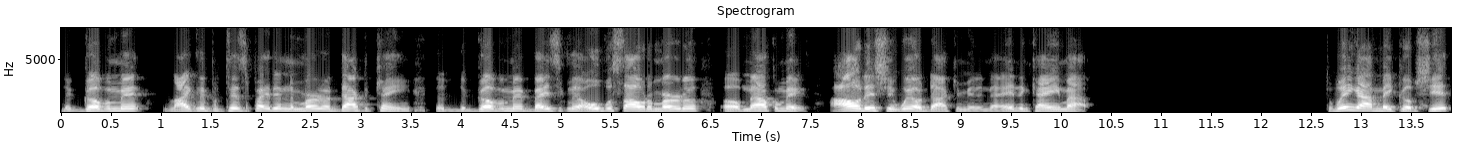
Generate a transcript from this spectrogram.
The government likely participated in the murder of Dr. King. The, the government basically oversaw the murder of Malcolm X. All this shit well documented now. It didn't came out. So we ain't got to make up shit.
